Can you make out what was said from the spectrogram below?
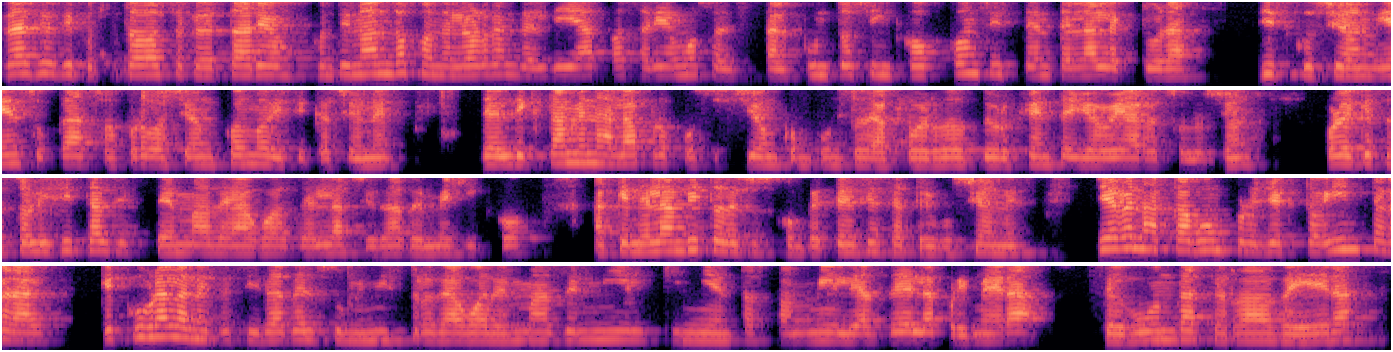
Gracias, diputado secretario. Continuando con el orden del día, pasaríamos al, al punto 5, consistente en la lectura, discusión y, en su caso, aprobación con modificaciones del dictamen a la proposición con punto de acuerdo de urgente y obvia resolución por el que se solicita al sistema de aguas de la Ciudad de México a que en el ámbito de sus competencias y atribuciones lleven a cabo un proyecto integral que cubra la necesidad del suministro de agua de más de 1.500 familias de la primera, segunda, Cerrada de Era,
